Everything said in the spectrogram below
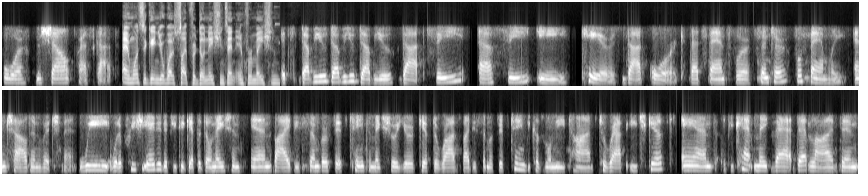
for Michelle Prescott. And once again, your website for donations and information? It's www.c FCE cares.org. That stands for Center for Family and Child Enrichment. We would appreciate it if you could get the donations in by December 15th to make sure your gift arrives by December 15th because we'll need time to wrap each gift. And if you can't make that deadline, then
